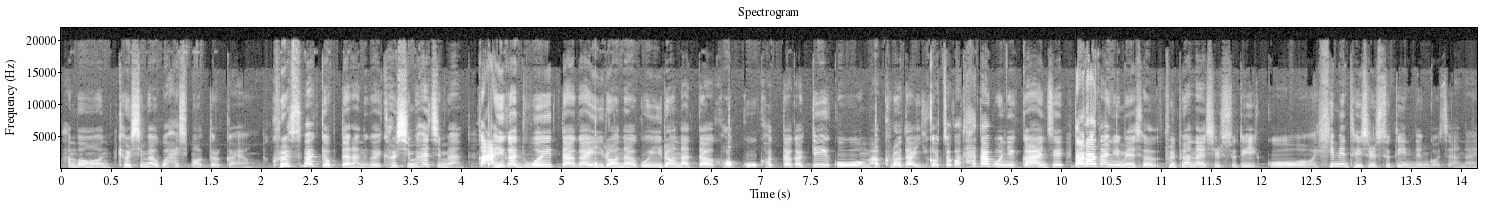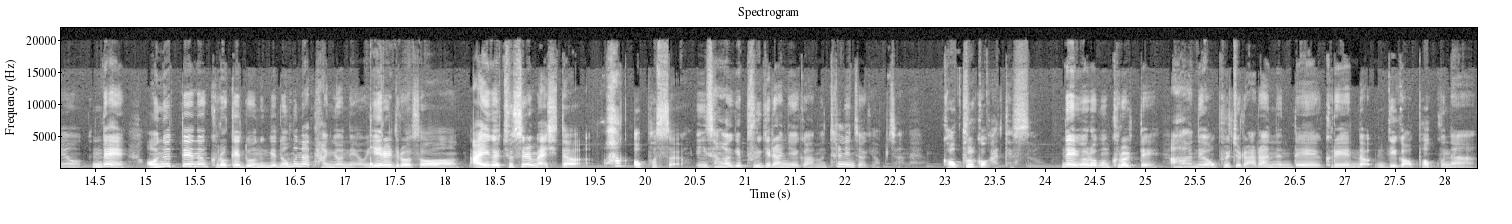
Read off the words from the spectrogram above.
한번 결심하고 하시면 어떨까요? 그럴 수밖에 없다라는 거예요. 결심하지만 그러니까 아이가 누워 있다가 일어나고 일어났다가 걷고 걷다가 뛰고 막 그러다 이것저것 하다 보니까 이제 따라다니면서 불편하실 수도 있고 힘이 드실 수도 있는 거잖아요. 근데 어느 때는 그렇게 노는 게 너무나 당 연해요. 예를 들어서 아이가 주스를 마시다 확 엎었어요. 이상하게 불길한 얘기하면 틀린 적이 없잖아요. 그 엎을 것 같았어. 근데 여러분 그럴 때 아 내가 엎을 줄 알았는데 그래 너, 네가 엎었구나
